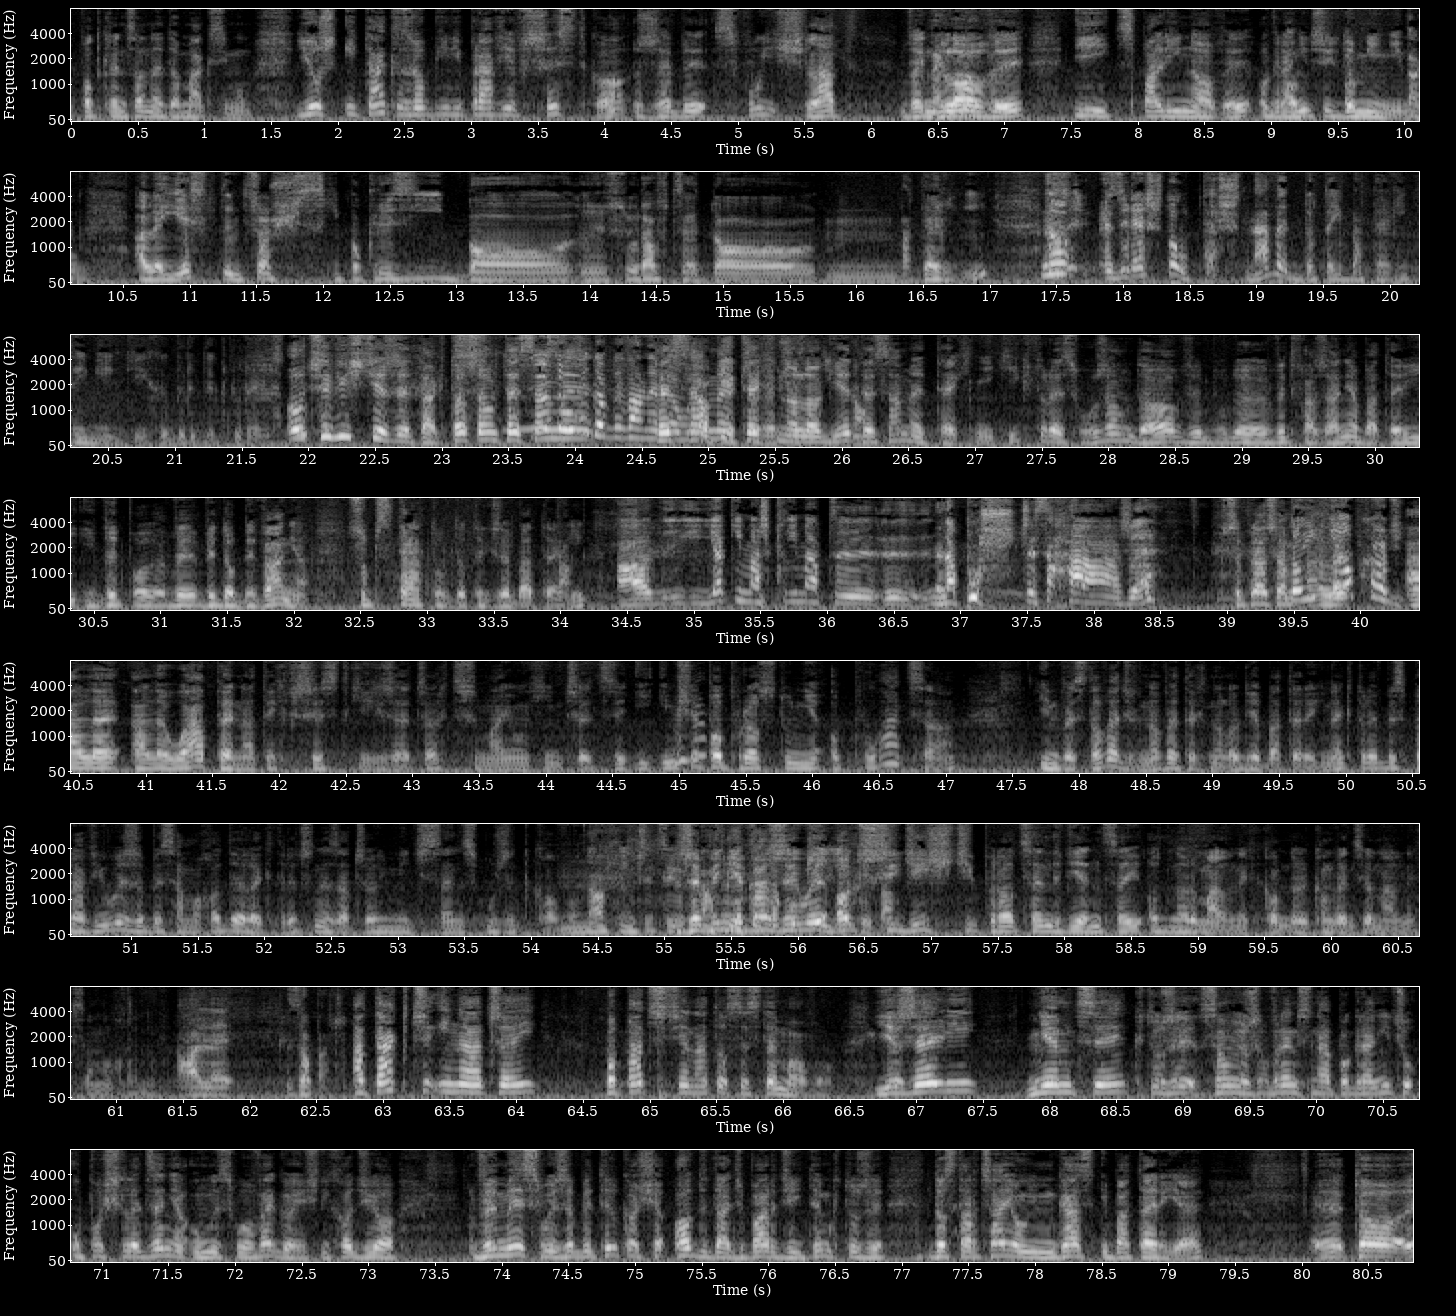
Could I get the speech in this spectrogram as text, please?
podkręcone do maksimum, już i tak zrobili prawie wszystko, żeby swój ślad węglowy, Węglowy. i spalinowy ograniczyć do minimum. Tak, ale jest w tym coś z hipokryzji, bo y, surowce do mm, baterii, No. z, zresztą też nawet do tej baterii, tej miękkiej hybrydy, która jest Oczywiście, że tak. To są te same, są wydobywane te same technologie, no. te same techniki, które służą do wy- e, wytwarzania baterii i wypo, wy, wydobywania substratów do tychże baterii. A y, jaki masz klimat na Puszczy Saharze? Przepraszam, To ich ale, nie obchodzi. Ale, ale łapę na tych wszystkich rzeczach trzymają Chińczycy i im Mhm. się po prostu nie opłaca inwestować w nowe technologie bateryjne, które by sprawiły, żeby samochody elektryczne zaczęły mieć sens użytkowo. No, Chińczycy już żeby nie ważyły o chyba. 30% więcej od normalnych, kon- konwencjonalnych samochodów. Ale zobacz, A tak czy inaczej, popatrzcie na to systemowo. Jeżeli Niemcy, którzy są już wręcz na pograniczu upośledzenia umysłowego, jeśli chodzi o wymysły, żeby tylko się oddać bardziej tym, którzy dostarczają im gaz i baterie, to e,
